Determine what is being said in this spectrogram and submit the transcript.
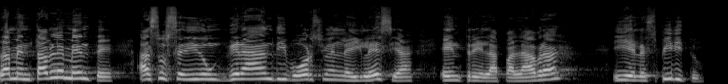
Lamentablemente ha sucedido un gran divorcio en la iglesia entre la palabra y el espíritu.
